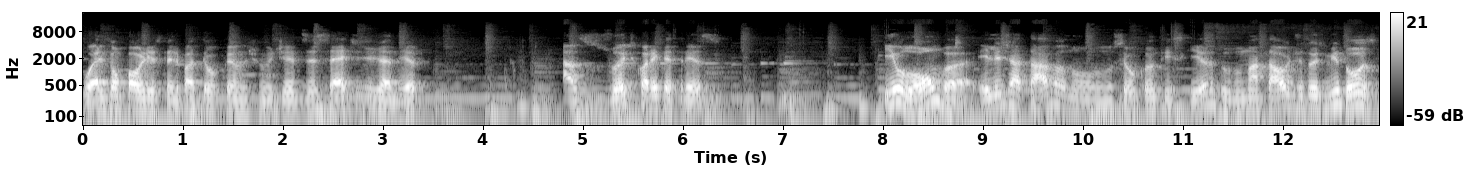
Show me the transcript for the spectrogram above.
O Wellington Paulista, ele bateu o pênalti no dia 17 de janeiro, às 8h43. E o Lomba, ele já tava no, no seu canto esquerdo no Natal de 2012.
